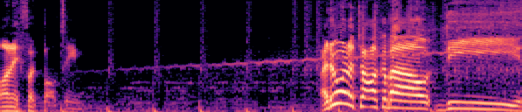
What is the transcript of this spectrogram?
on a football team. I do want to talk about the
